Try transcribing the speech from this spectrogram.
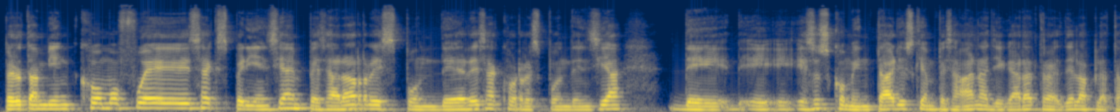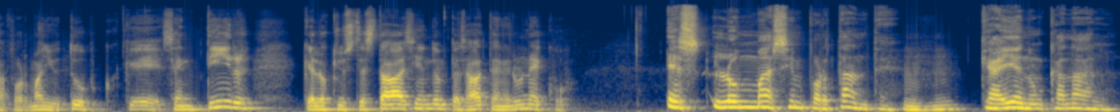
pero también cómo fue esa experiencia de empezar a responder esa correspondencia de, de, eh, esos comentarios que empezaban a llegar a través de la plataforma YouTube, que sentir que lo que usted estaba haciendo empezaba a tener un eco. Es lo más importante que hay en un canal,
